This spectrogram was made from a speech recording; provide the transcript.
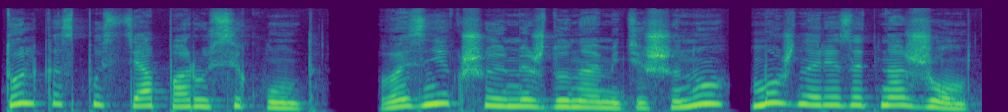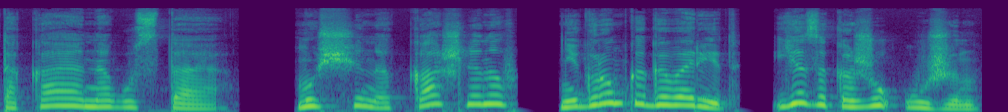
только спустя пару секунд. Возникшую между нами тишину можно резать ножом, такая она густая. Мужчина кашлянув негромко говорит «Я закажу ужин»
